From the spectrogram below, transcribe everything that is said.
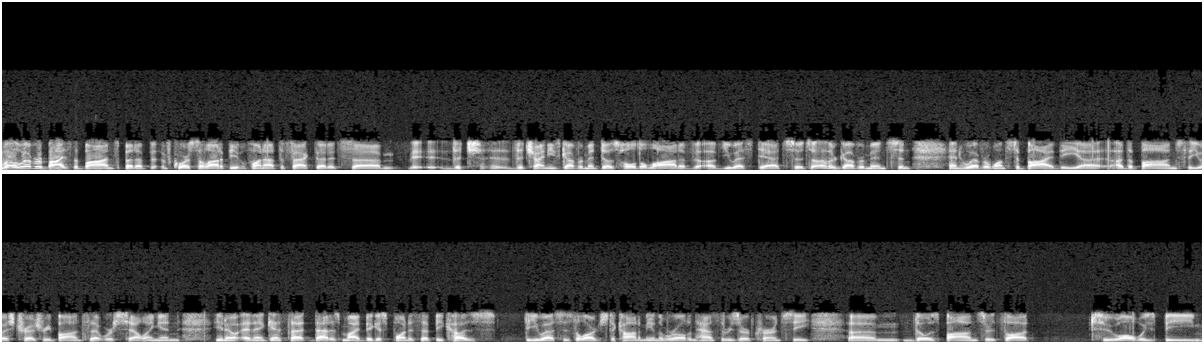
Well, whoever buys the bonds, but uh, of course, a lot of people point out the fact that it's um, the Ch- the Chinese government does hold a lot of, of U.S. debt, so it's other governments and and whoever wants to buy the uh, the bonds, the U.S. Treasury bonds that we're selling, and you know, and against that, that is my biggest point is that because the U.S. is the largest economy in the world and has the reserve currency. Um, those bonds are thought to always be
